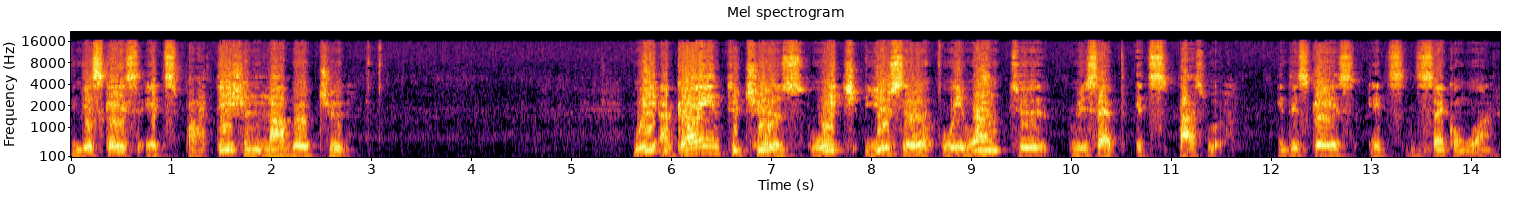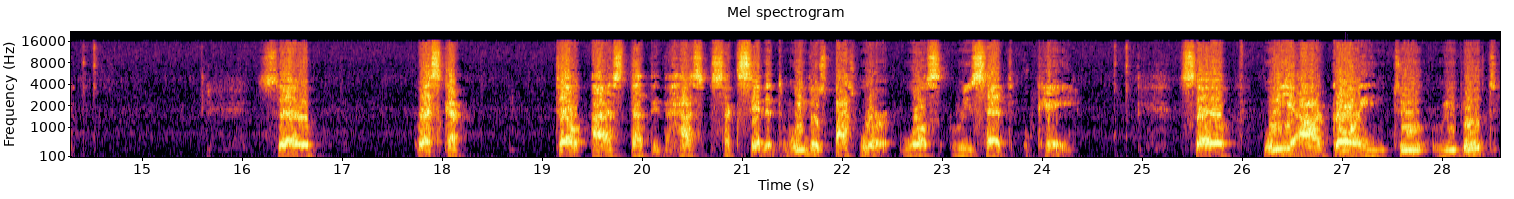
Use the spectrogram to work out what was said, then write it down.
In this case, it's partition number 2. We are going to choose which user we want to reset its password. In this case, it's the second one. So Rescapp tell us that it has succeeded. Windows password was reset OK. So we are going to reboot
